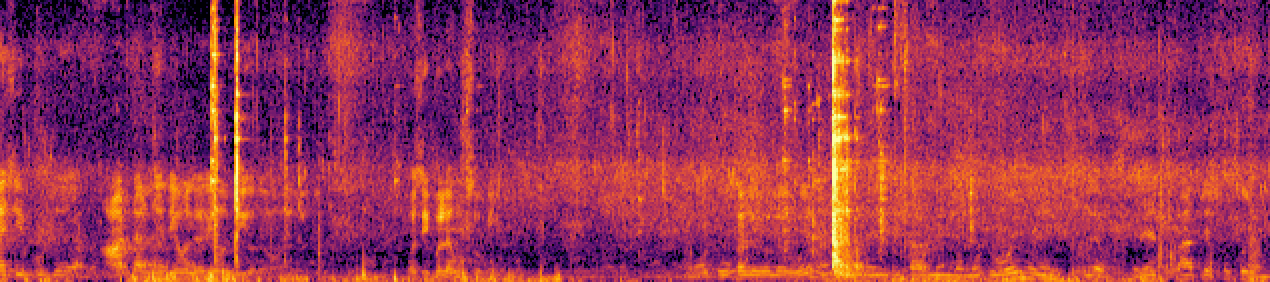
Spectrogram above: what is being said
એસી ફૂટ આઠ ડાળને દેવલે રેવો દિયો પછી ભલે હું શું મોટું ખાલી ઓલે હોય ને તમારે ફાર્મિંગમાં મોટું હોય ને એટલે રેત કાચે ફૂગવાનું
